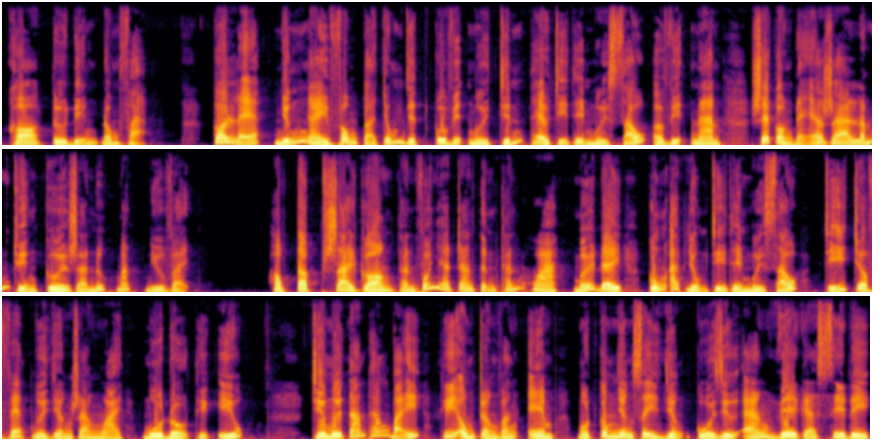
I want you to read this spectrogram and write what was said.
kho từ điển đóng phạt. Có lẽ những ngày phong tỏa chống dịch COVID-19 theo chỉ thị 16 ở Việt Nam sẽ còn đẻ ra lắm chuyện cười ra nước mắt như vậy. Học tập Sài Gòn, thành phố Nha Trang, tỉnh Khánh Hòa mới đây cũng áp dụng chỉ thị 16 chỉ cho phép người dân ra ngoài mua đồ thiết yếu. Chiều 18 tháng 7, khi ông Trần Văn Em, một công nhân xây dựng của dự án Vega City,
